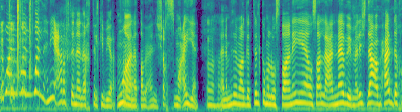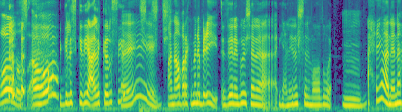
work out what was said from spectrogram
ول ول ول هني عرفت إن أنا أختي الكبيرة. مو آه. أنا طبعا شخص معين. أنا مثل ما قلت لكم الوسطانية وصلى على النبي ماليش دعوة بحد خالص. أهو. جلس كذي على الكرسي. إيه. أنا اضرك من بعيد. زين اقولش أنا يعني نفس الموضوع. مم. أحيانا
